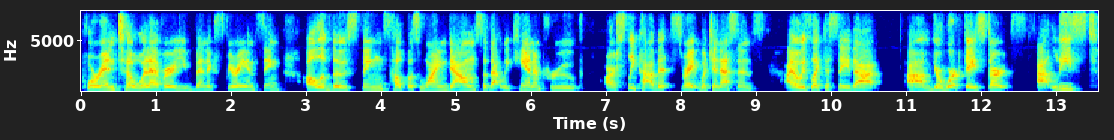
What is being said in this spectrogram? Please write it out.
pour into whatever you've been experiencing. All of those things help us wind down so that we can improve our sleep habits, right? Which, in essence, I always like to say that um, your workday starts at least,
